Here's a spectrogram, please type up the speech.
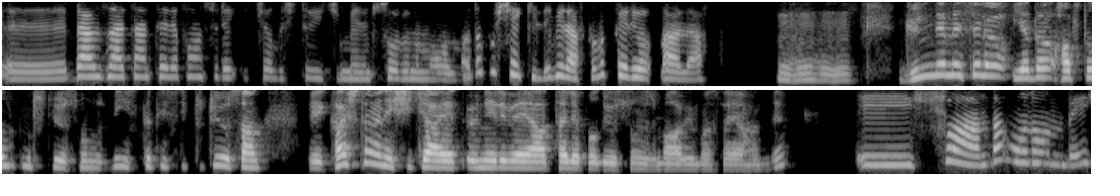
Ee, ben zaten telefon sürekli çalıştığı için benim sorunum olmadı. Bu şekilde bir haftalık periyotlarla. Hı hı hı. Günde mesela ya da haftalık mı tutuyorsunuz? Bir istatistik tutuyorsan e, kaç tane şikayet, öneri veya talep alıyorsunuz Mavi Masa'ya Hande? E, şu anda 10-15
